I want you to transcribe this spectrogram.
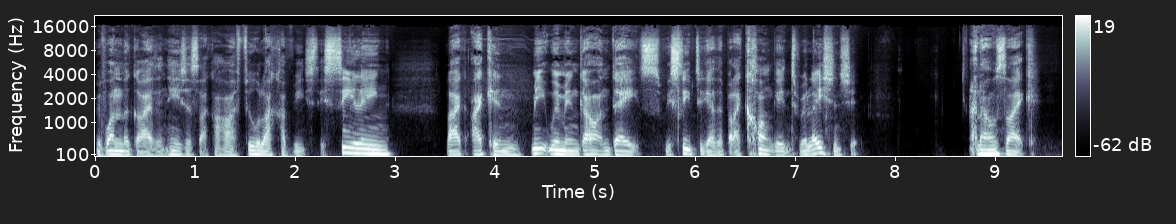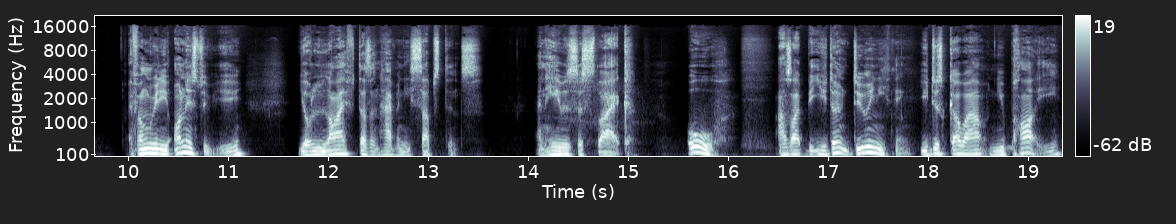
with one of the guys, and he's just like, oh, I feel like I've reached this ceiling. Like I can meet women, go on dates, we sleep together, but I can't get into relationship. And I was like, if I'm really honest with you, your life doesn't have any substance. And he was just like, oh, I was like, but you don't do anything. You just go out and you party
